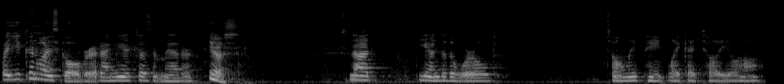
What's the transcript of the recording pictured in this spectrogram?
But you can always go over it. I mean, it doesn't matter. Yes. It's not the end of the world. It's only paint, like I tell you all.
